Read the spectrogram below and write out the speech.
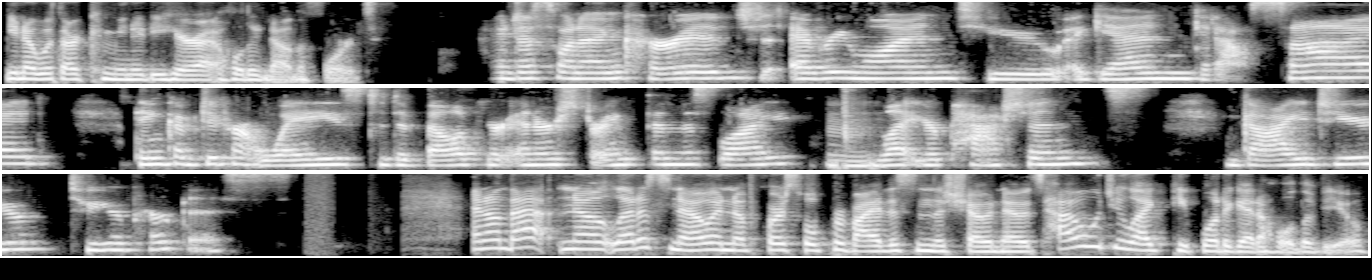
you know, with our community here at Holding Down the Fort? I just want to encourage everyone to, again, get outside, think of different ways to develop your inner strength in this life, mm. let your passions guide you to your purpose. And on that note, let us know. And of course, we'll provide this in the show notes. How would you like people to get a hold of you?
